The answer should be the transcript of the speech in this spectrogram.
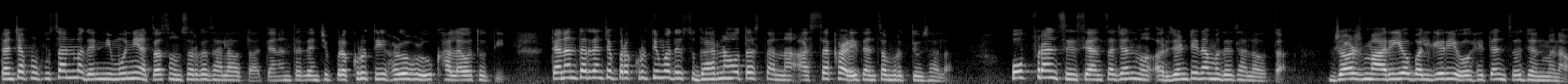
त्यांच्या फुफ्फुसांमध्ये निमोनियाचा संसर्ग झाला होता. त्यानंतर त्यांची प्रकृती हळूहळू खालावत होती. त्यानंतर त्यांच्या प्रकृतीमध्ये सुधारणा होत असताना आज सकाळी त्यांचा मृत्यू झाला. पोप फ्रान्सिस यांचा जन्म अर्जेंटिनामध्ये झाला होता. जॉर्ज मारियो बल्गेरियो हे त्यांचं जन्मनाव.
